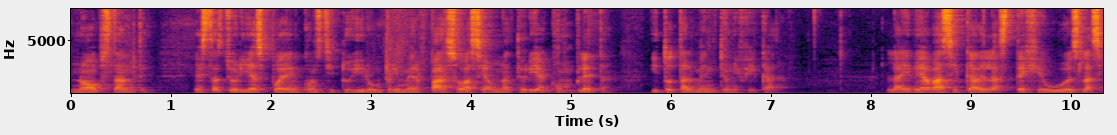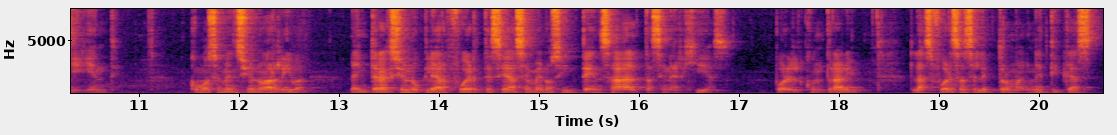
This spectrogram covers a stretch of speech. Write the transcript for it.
No obstante, estas teorías pueden constituir un primer paso hacia una teoría completa y totalmente unificada. La idea básica de las TGU es la siguiente. Como se mencionó arriba, la interacción nuclear fuerte se hace menos intensa a altas energías. Por el contrario, las fuerzas electromagnéticas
